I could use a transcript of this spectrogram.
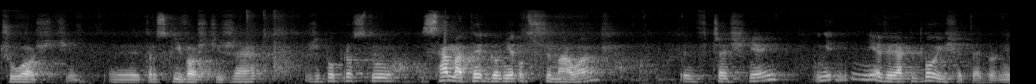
czułości, troskliwości, że że po prostu sama tego nie otrzymała y, wcześniej i nie, nie wie, jak boi się tego. Nie,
